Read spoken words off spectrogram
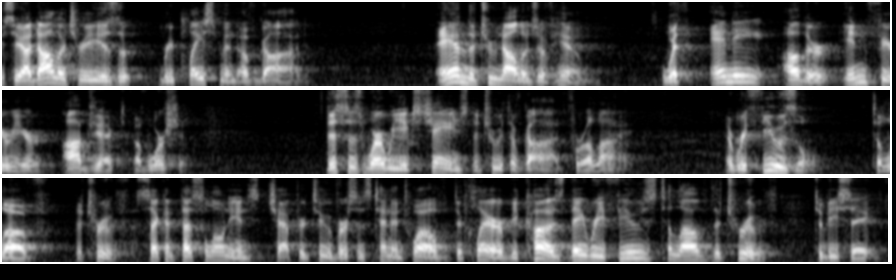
You see, idolatry is the replacement of God and the true knowledge of Him with any other inferior object of worship. This is where we exchange the truth of God for a lie, a refusal to love the truth. Second Thessalonians chapter 2 verses 10 and 12 declare because they refuse to love the truth to be saved.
